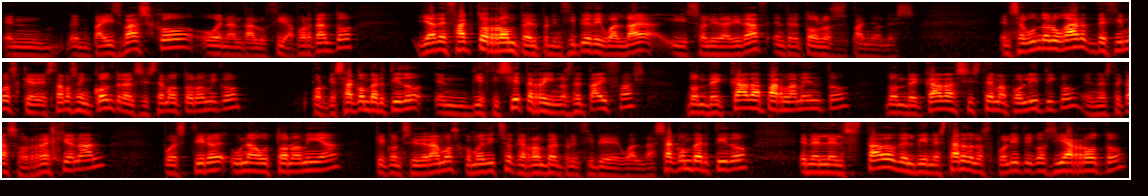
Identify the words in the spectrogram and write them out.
en, en País Vasco o en Andalucía. Por tanto, ya de facto rompe el principio de igualdad y solidaridad entre todos los españoles. En segundo lugar, decimos que estamos en contra del sistema autonómico porque se ha convertido en 17 reinos de taifas, donde cada parlamento, donde cada sistema político, en este caso regional, pues tiene una autonomía que consideramos, como he dicho, que rompe el principio de igualdad. Se ha convertido en el estado del bienestar de los políticos y ha roto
